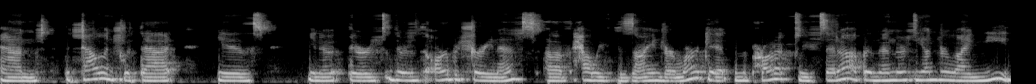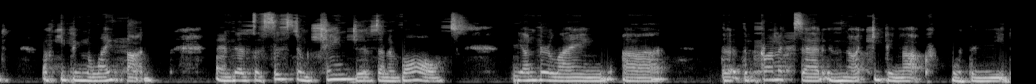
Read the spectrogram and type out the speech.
And the challenge with that is, you know, there's there's the arbitrariness of how we've designed our market and the products we've set up, and then there's the underlying need of keeping the lights on. And as the system changes and evolves, the underlying uh, the, the product set is not keeping up with the need,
